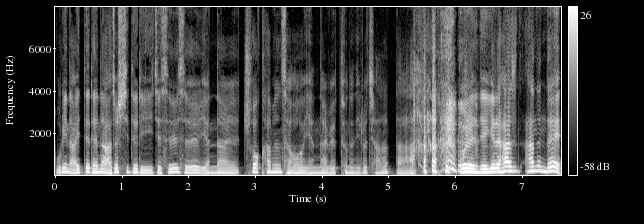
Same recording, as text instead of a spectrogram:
우리 나이 때 되는 아저씨들이 이제 슬슬 옛날 추억하면서 옛날 웹툰은 이렇지 않았다. 뭐 이런 얘기를 하, 하는데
